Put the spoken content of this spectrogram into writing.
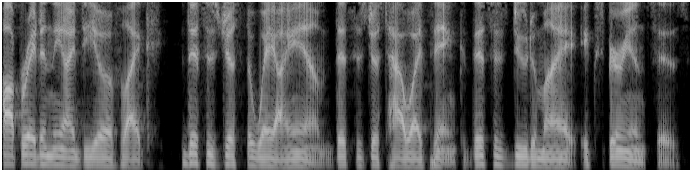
operate in the idea of like, this is just the way I am. This is just how I think. This is due to my experiences,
